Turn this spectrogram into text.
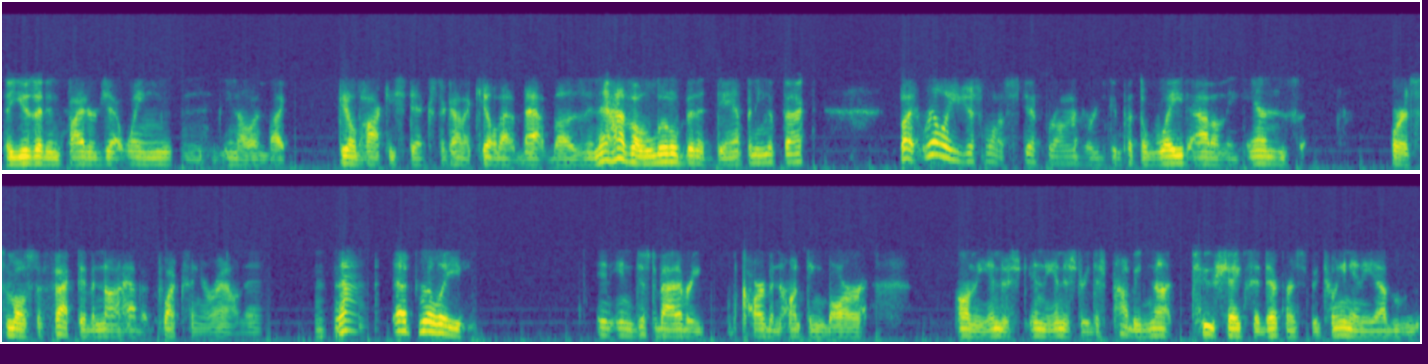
They use it in fighter jet wings and you know, and like field hockey sticks to kind of kill that bat buzz, and it has a little bit of dampening effect. But really, you just want a stiff rod where you can put the weight out on the ends where it's the most effective and not have it flexing around. And that, that really in, in just about every carbon hunting bar on the industry in the industry. There's probably not two shakes of difference between any of them,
